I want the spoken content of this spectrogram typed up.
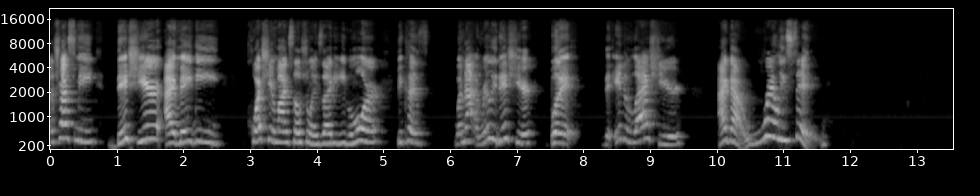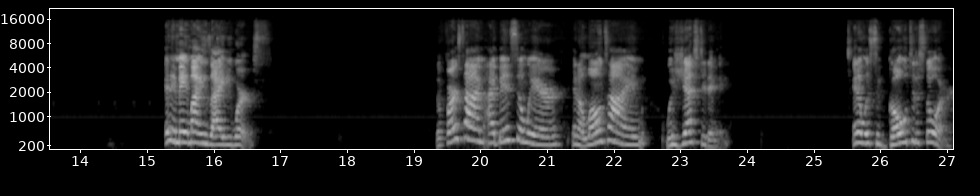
And trust me, this year I made me question my social anxiety even more because, well, not really this year, but the end of last year, I got really sick. And it made my anxiety worse. The first time I've been somewhere in a long time was yesterday. And it was to go to the store.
